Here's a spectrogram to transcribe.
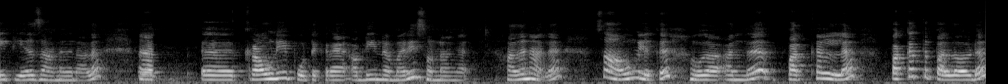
எயிட் இயர்ஸ் ஆனதுனால க்ரௌனே போட்டுக்கிறேன் அப்படின்ற மாதிரி சொன்னாங்க. அதனால் ஸோ அவங்களுக்கு அந்த பற்களில் பக்கத்து பல்லோட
